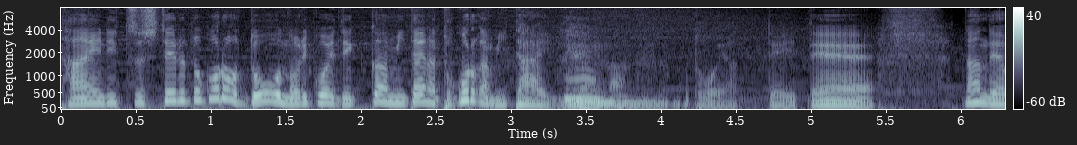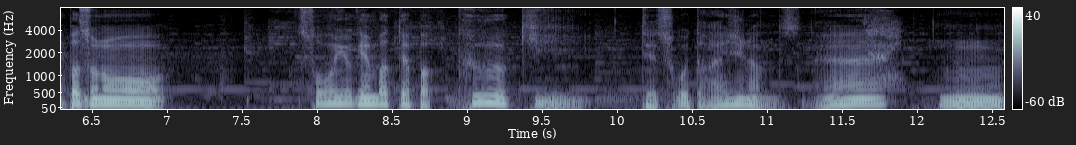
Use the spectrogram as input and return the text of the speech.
対立しているところをどう乗り越えていくかみたいなところが見たいみたいなことをやっていて、なんでやっぱそのそういう現場ってやっぱ空気ってすごい大事なんですね。うん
